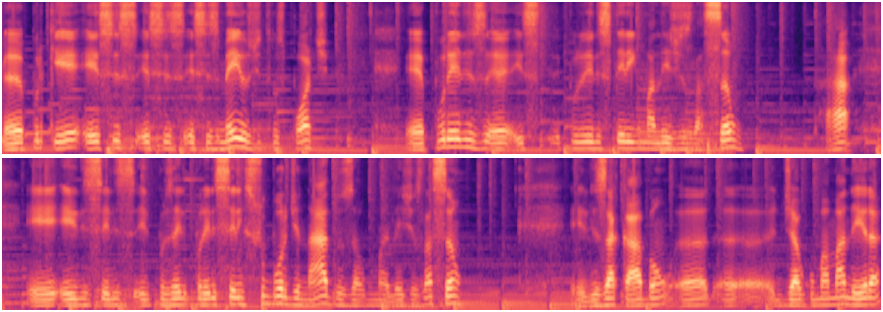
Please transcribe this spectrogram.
É, porque esses, esses, esses meios de transporte, é, por, eles, é, por eles terem uma legislação, tá? eles, eles, por, por eles serem subordinados a uma legislação, eles acabam uh, uh, de alguma maneira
